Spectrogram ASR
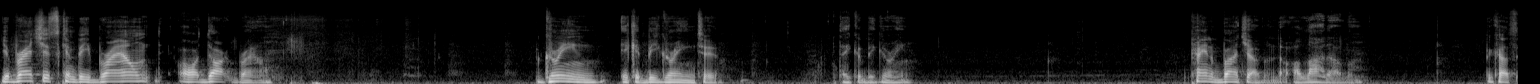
Your branches can be brown or dark brown. Green, it could be green too. They could be green. Paint a bunch of them, though, a lot of them. Because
